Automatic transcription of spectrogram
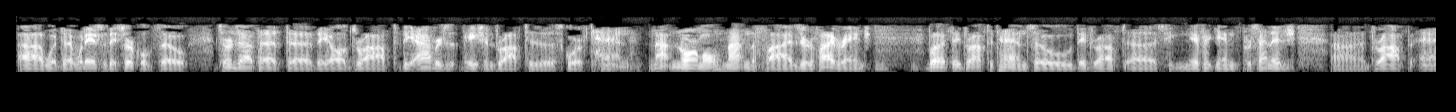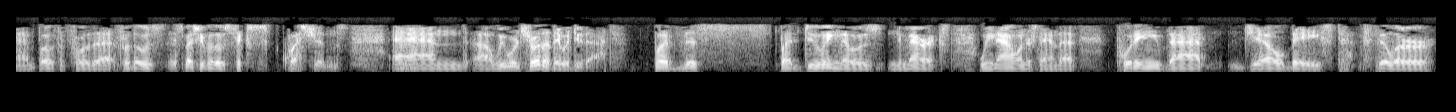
uh, what uh, what answers they circled. So it turns out that uh, they all dropped. The average patient dropped to the score of 10, not normal, not in the five zero to five range, mm-hmm. but they dropped to 10. So they dropped a significant percentage uh, drop, and both for that for those, especially for those six questions. And uh, we weren't sure that they would do that, but this by doing those numerics, we now understand that putting that gel-based filler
